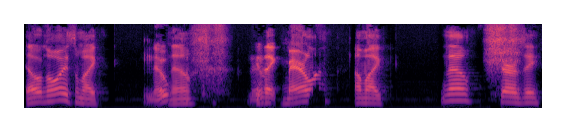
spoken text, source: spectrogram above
Illinois?" I'm like, nope, "No." Nope. He's like, "Maryland?" I'm like, "No, Jersey,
